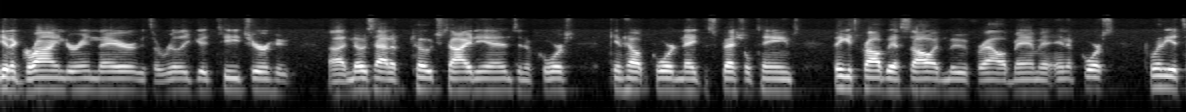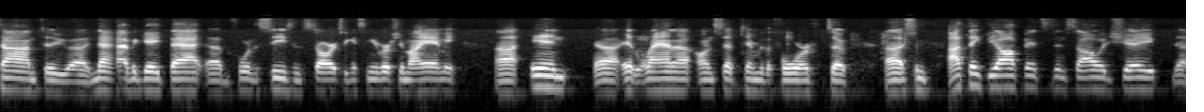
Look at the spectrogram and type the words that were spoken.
get a grinder in there that's a really good teacher who uh, knows how to coach tight ends, and of course can help coordinate the special teams. I think it's probably a solid move for Alabama, and of course, plenty of time to uh, navigate that uh, before the season starts against the University of Miami in uh, Atlanta on September the fourth. So, uh, some I think the offense is in solid shape. Uh,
